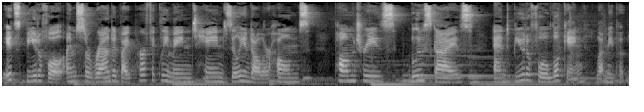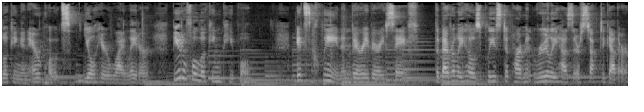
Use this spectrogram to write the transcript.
It's beautiful. I'm surrounded by perfectly maintained zillion dollar homes, palm trees, blue skies, and beautiful looking, let me put looking in air quotes, you'll hear why later, beautiful looking people. It's clean and very, very safe. The Beverly Hills Police Department really has their stuff together.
